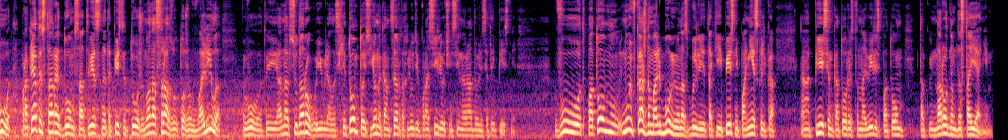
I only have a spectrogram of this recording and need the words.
Вот. «Проклятый старый дом», соответственно, эта песня тоже. Но она сразу тоже ввалила. Вот. И она всю дорогу являлась хитом. То есть ее на концертах люди просили, очень сильно радовались этой песне. Вот. Потом, ну и в каждом альбоме у нас были такие песни, по несколько а, песен, которые становились потом таким народным достоянием.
